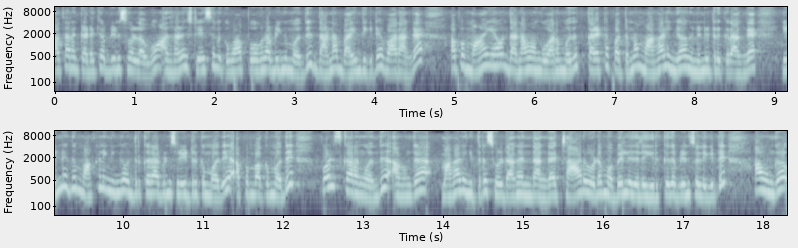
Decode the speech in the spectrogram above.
ஆதாரம் கிடைக்கும் அப்படின்னு சொல்லவும் அதனால ஸ்டேஷனுக்கு வா போகலாம் அப்படிங்கும்போது தனா பயந்துக்கிட்டே வராங்க. அப்போ மாயாவும் தனாவும் அங்கே வரும்போது கரெக்டாக பார்த்தோம்னா மகாலிங்கம் அங்கே நின்றுட்டு இருக்கிறாங்க. என்னது மகாலிங்கம் இங்கே வந்திருக்கிறா அப்படின்னு சொல்லிட்டு இருக்கும்போது அப்போ பார்க்கும்போது போலீஸ்காரங்க வந்து அவங்க மகாலிங்கத்திட்ட சொல்கிறாங்க இந்தாங்க சாருவோட மொபைல் இதில் இருக்குது அப்படின்னு சொல்லிக்கிட்டு அவங்க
